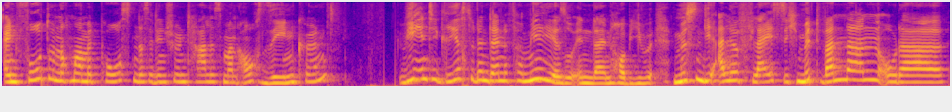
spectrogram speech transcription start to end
ein Foto nochmal mit posten, dass ihr den schönen Talisman auch sehen könnt. Wie integrierst du denn deine Familie so in dein Hobby? Müssen die alle fleißig mitwandern oder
